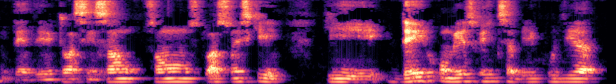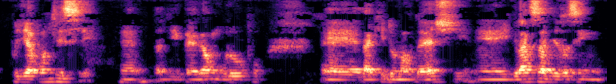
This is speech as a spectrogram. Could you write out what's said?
entendeu? Então, assim, são, são situações que, que desde o começo que a gente sabia que podia, podia acontecer, né? De pegar um grupo é, daqui do Nordeste, é, e graças a Deus, assim,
